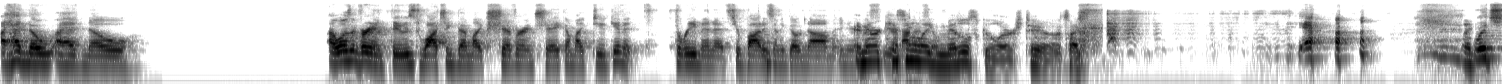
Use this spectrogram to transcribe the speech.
I had no. I had no. I wasn't very enthused watching them like shiver and shake. I'm like, dude, give it three minutes. Your body's gonna go numb, and you're And they were kissing like middle schoolers too. It's like yeah. Like- Which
